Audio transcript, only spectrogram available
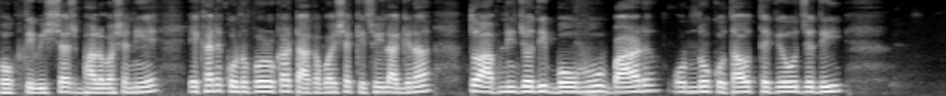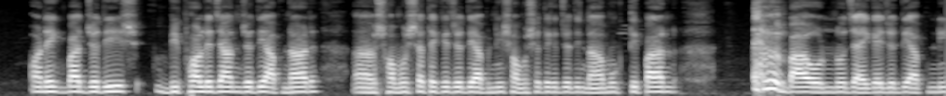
ভক্তি বিশ্বাস, ভালোবাসা নিয়ে এখানে কোনো প্রকার টাকা পয়সা কিছুই লাগে না। তো আপনি যদি বহুবার অন্য কোথাও থেকেও যদি অনেকবার যদি বিফলে যান, যদি আপনার সমস্যা থেকে যদি আপনি, সমস্যা থেকে যদি না মুক্তি পান, বা অন্য জায়গায় যদি আপনি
